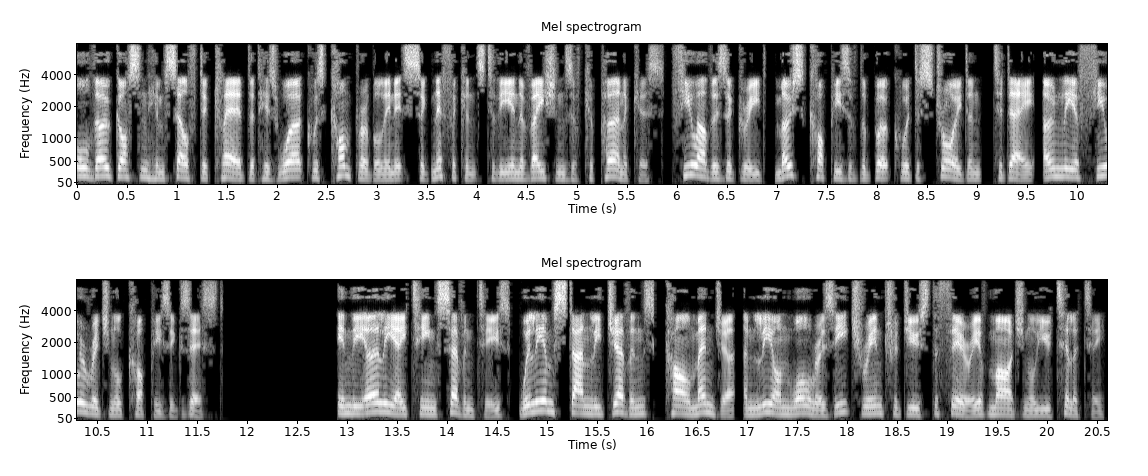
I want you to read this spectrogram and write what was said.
Although Gossen himself declared that his work was comparable in its significance to the innovations of Copernicus, few others agreed. Most copies of the book were destroyed and, today, only a few original copies exist. In the early 1870s, William Stanley Jevons, Carl Menger, and Leon Walras each reintroduced the theory of marginal utility.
